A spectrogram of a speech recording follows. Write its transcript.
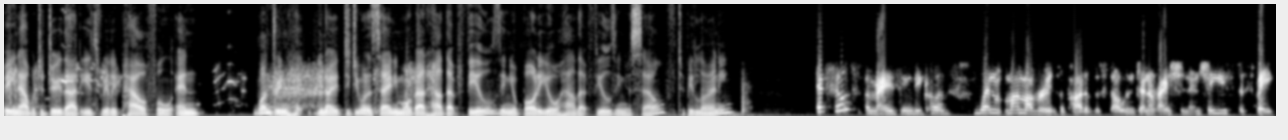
being able to do that is really powerful. And wondering, you know, did you want to say any more about how that feels in your body or how that feels in yourself to be learning? It feels amazing because when my mother is a part of the stolen generation and she used to speak,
